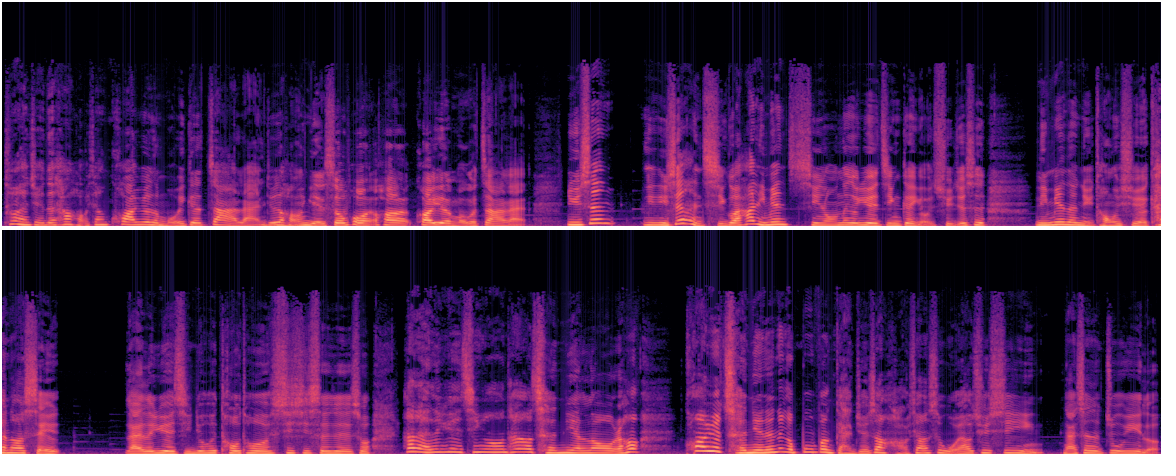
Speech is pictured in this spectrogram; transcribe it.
突然觉得他好像跨越了某一个栅栏，就是好像野兽跨跨跨越了某个栅栏。女生女女生很奇怪，它里面形容那个月经更有趣，就是里面的女同学看到谁。来了月经，就会偷偷的细细碎碎的说：“她来了月经哦，她要成年喽。”然后跨越成年的那个部分，感觉上好像是我要去吸引男生的注意了，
